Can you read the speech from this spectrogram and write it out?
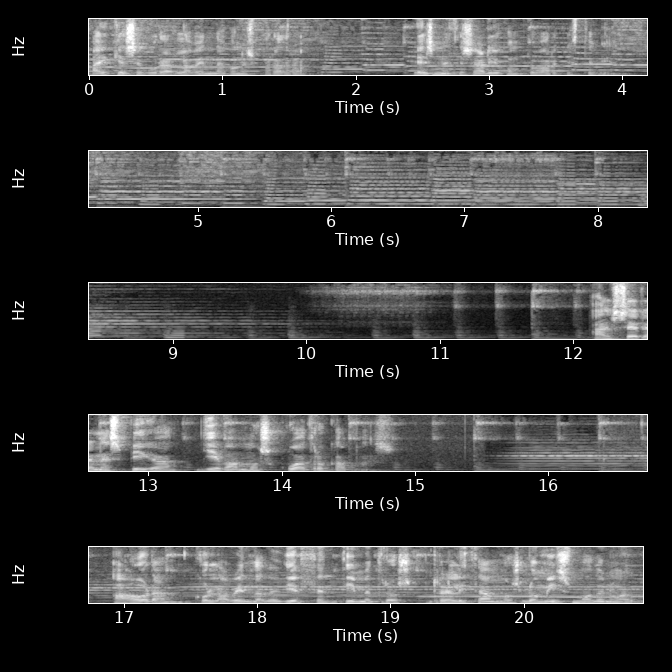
Hay que asegurar la venda con esparadrapo. Es necesario comprobar que esté bien. Al ser en espiga llevamos cuatro capas. Ahora, con la venda de 10 centímetros, realizamos lo mismo de nuevo.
